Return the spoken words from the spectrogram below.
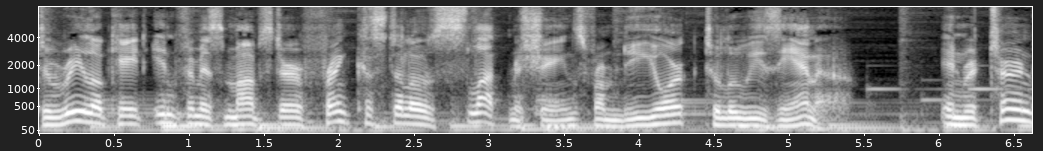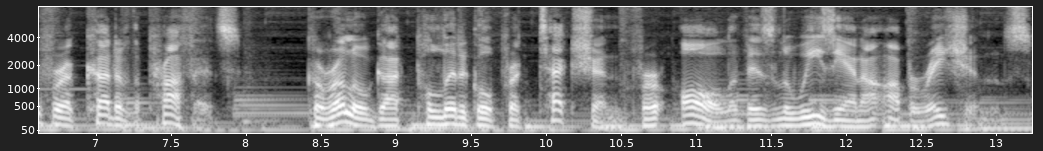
to relocate infamous mobster Frank Costello's slot machines from New York to Louisiana. In return for a cut of the profits, Carollo got political protection for all of his Louisiana operations.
